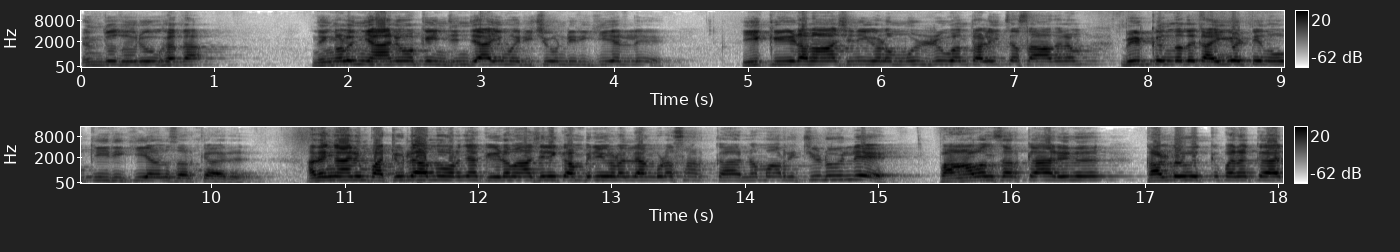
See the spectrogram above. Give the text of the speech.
എന്ത് ദുരൂഹത? നിങ്ങളും ഞാനും ഒക്കെ ഇഞ്ചിഞ്ചായി മരിച്ചുകൊണ്ടിരിക്കുകയല്ലേ? ഈ കീടനാശിനികൾ മുഴുവൻ തളിച്ച സാധനം വിൽക്കുന്നത് കൈകെട്ടി നോക്കിയിരിക്കുകയാണ് സർക്കാർ. അതെങ്ങാനും പറ്റില്ല എന്ന് പറഞ്ഞാൽ കീടനാശിനി കമ്പനികളെല്ലാം കൂടെ സർക്കാരിനെ മറിച്ചിടൂല്ലേ? പാവം സർക്കാരിന് കള്ള് വിൽപ്പനക്കാർ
